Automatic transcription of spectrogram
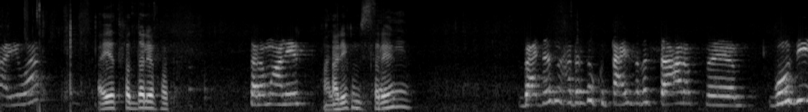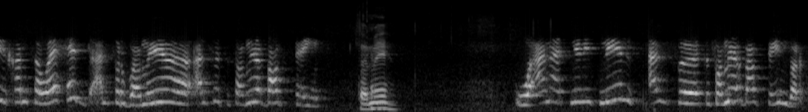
أيوه. أيوه اتفضلي يا فاطمة. السلام عليكم. عليكم السلام. بعد إذن حضرتك كنت عايزة بس أعرف جوزي 5 1 1400 1994 تمام. وأنا 2 2 1994 برضه.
